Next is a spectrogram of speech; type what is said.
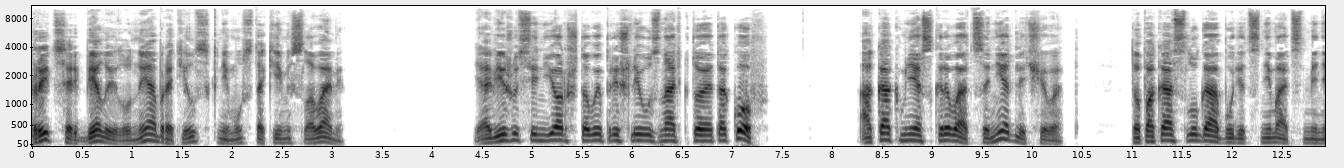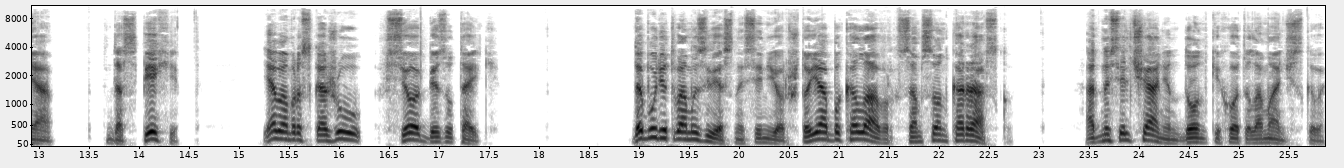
рыцарь Белой Луны обратился к нему с такими словами. — Я вижу, сеньор, что вы пришли узнать, кто я таков. А как мне скрываться не для чего, то пока слуга будет снимать с меня доспехи, я вам расскажу все без утайки. Да будет вам известно, сеньор, что я бакалавр Самсон Караско, односельчанин Дон Кихота Ломанческого,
